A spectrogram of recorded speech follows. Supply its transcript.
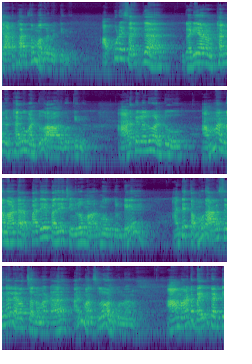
చేటభారతం మొదలుపెట్టింది. అప్పుడే సరిగ్గా గడియారం ఠంగ్ ఠంగుమంటూ ఆరు కొట్టింది ఆడపిల్లలు అంటూ అమ్మ అన్నమాట పదే పదే చెవిలో మారుమోగుతుంటే అంటే తమ్ముడు ఆలస్యంగా లేవచ్చు అన్నమాట అని మనసులో అనుకున్నాను. ఆ మాట బయటకంటే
